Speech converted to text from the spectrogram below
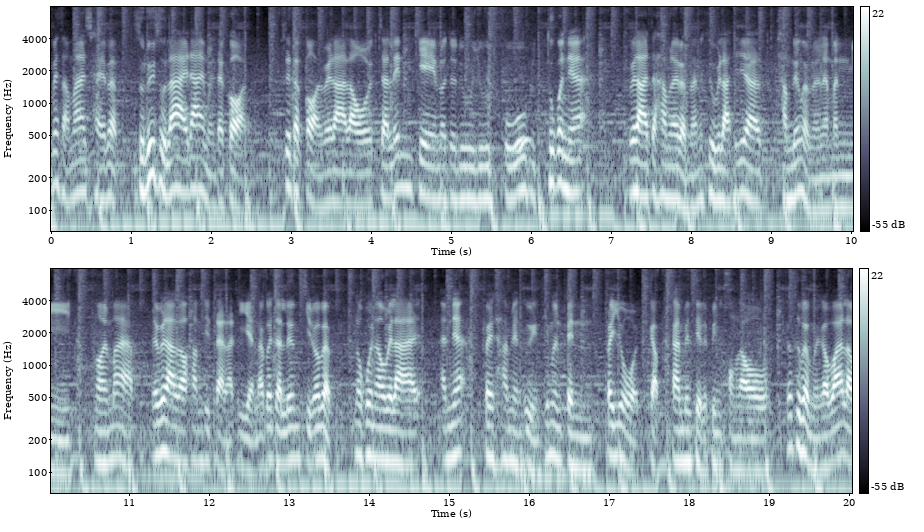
ไม่สามารถใช้แบบสุรุ่ยสุร่ายได้เหมือนแต่ก่อน คือแต่ก่อนเวลาเราจะเล่นเกมเราจะดู YouTube ทุกวันเนี้ย เวลาจะทำอะไรแบบนั้น คือเวลาที่จะทำเรื่องแบบนั้นนะมันมีน้อยมาก และเวลาเราทำทีแต่ละทีเราก็จะเริ่มคิดว่าแบบเราควรเอาเวลาอันเนี้ยไปทำอย่างอื่นที่มันเป็นประโยชน์กับการเป็นศิลปินของเรา ก็คือแบบเหมือนกับว่าเรา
